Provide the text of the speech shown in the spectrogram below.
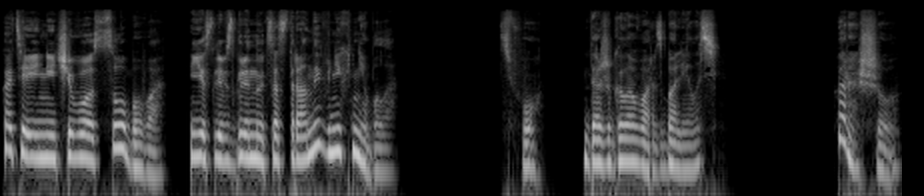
хотя и ничего особого, если взглянуть со стороны, в них не было. Тьфу, даже голова разболелась. Хорошо,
